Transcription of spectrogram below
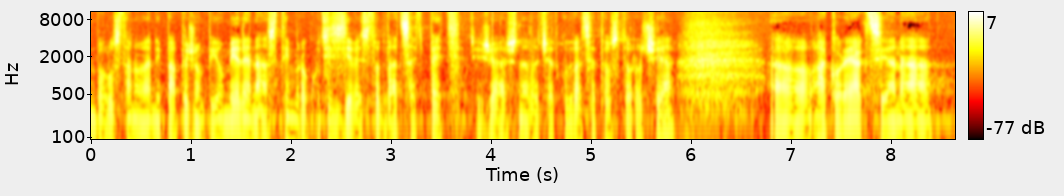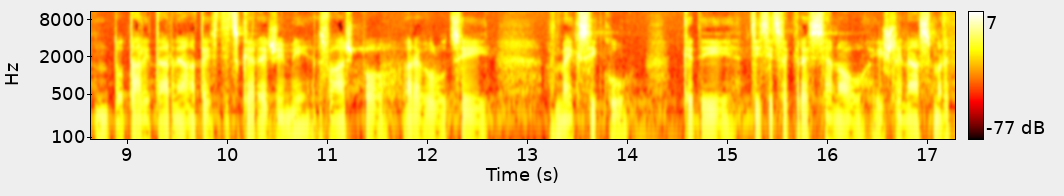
bol ustanovený pápežom Piom XI v roku 1925, čiže až na začiatku 20. storočia, e, ako reakcia na totalitárne ateistické režimy, zvlášť po revolúcii v Mexiku, kedy tisíce kresťanov išli na smrť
